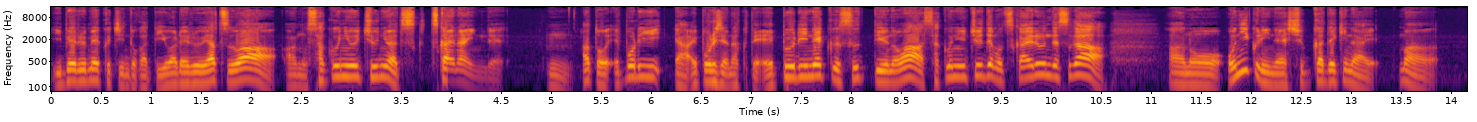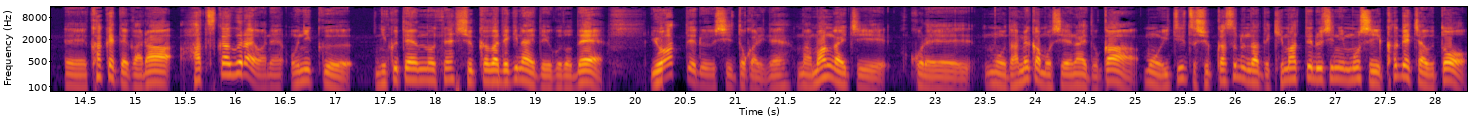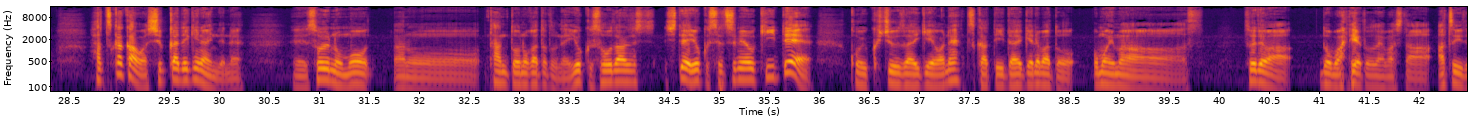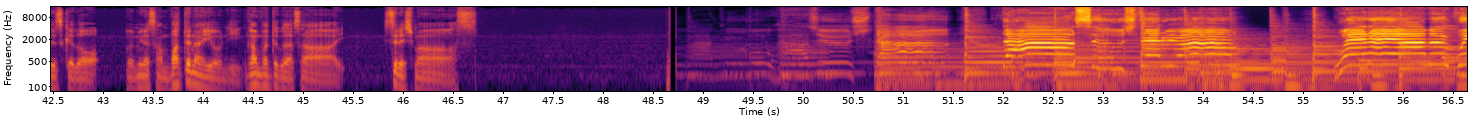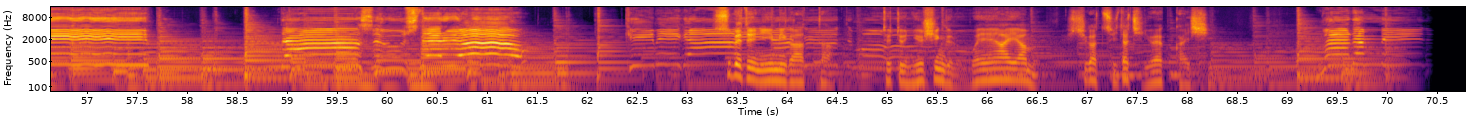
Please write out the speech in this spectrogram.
イベルメクチンとかって言われるやつは、あの、搾乳中には使えないんで、うん。あと、エポリ、いや、エポリじゃなくて、エプリネクスっていうのは搾乳中でも使えるんですが、あの、お肉にね、出荷できない。まあ、えーかけてから20日ぐらいはね、お肉、肉店のね、出荷ができないということで、弱ってる牛とかにね、まあ万が一、これ、もうダメかもしれないとか、もういついつ出荷するんだって決まってる牛にもしかけちゃうと、20日間は出荷できないんでね、えーそういうのも、あのー担当の方とね、よく相談しして、よく説明を聞いて、こういう駆虫剤系はね、使っていただければと思います。それでは、どうもありがとうございました。暑いですけど、皆さんバテないように頑張ってください。失礼します。外したダンスしてるよ。When I am a we ダンスしてるよ。君が全てに意味があったトゥトゥニューシングル When I Am 7月1日予約開始。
